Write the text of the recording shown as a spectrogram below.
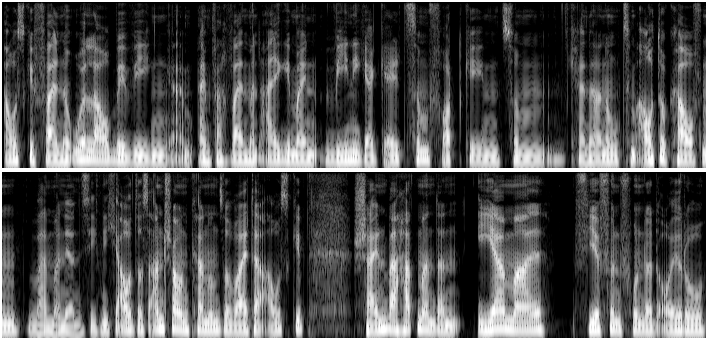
ausgefallener Urlaube, wegen ähm, einfach, weil man allgemein weniger Geld zum Fortgehen, zum, keine Ahnung, zum Auto kaufen, weil man ja sich nicht Autos anschauen kann und so weiter ausgibt. Scheinbar hat man dann eher mal 400, 500 Euro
